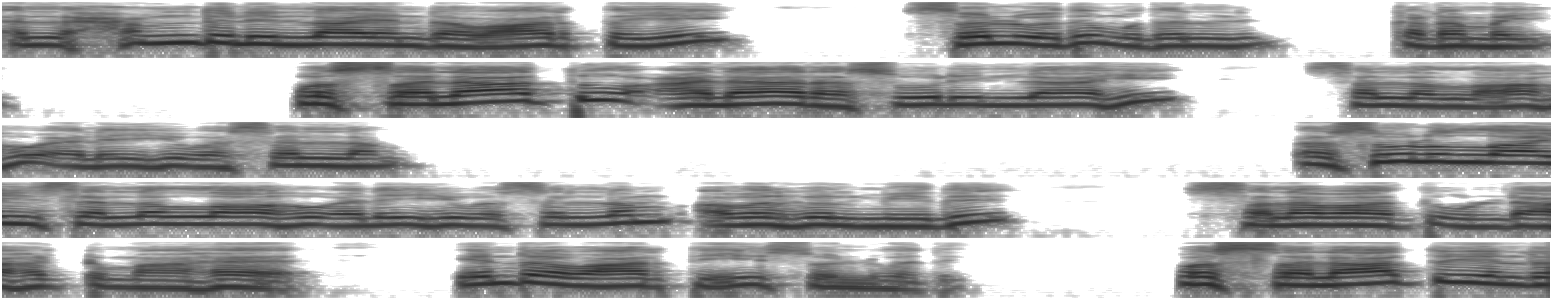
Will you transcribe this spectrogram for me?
அல்ஹம்துலில்லா என்ற வார்த்தையை சொல்வது முதல் கடமை. ஒசலாத்து அலா ரசூலில்லாஹி சல்லல்லாஹு அலஹி வசல்லம் ரசூலுல்லாஹி செல்லல்லாஹு அலைஹி வசல்லம் அவர்கள் மீது சலவாத் உண்டாகட்டுமாக என்ற வார்த்தையை சொல்வது. வஸ்ஸலாத்து என்ற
